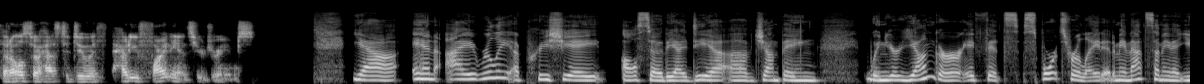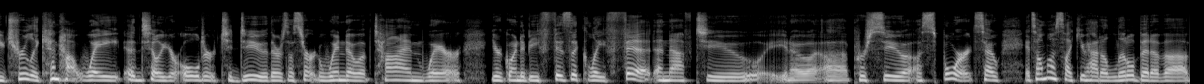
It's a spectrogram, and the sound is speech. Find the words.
that also has to do with how do you finance your dreams? Yeah and i really appreciate also the idea of jumping when you're younger, if it's sports related. I mean, that's something that you truly cannot wait until you're older to do. There's a certain window of time where you're going to be physically fit enough to, you know, uh, pursue a sport. So it's almost like you had a little bit of a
